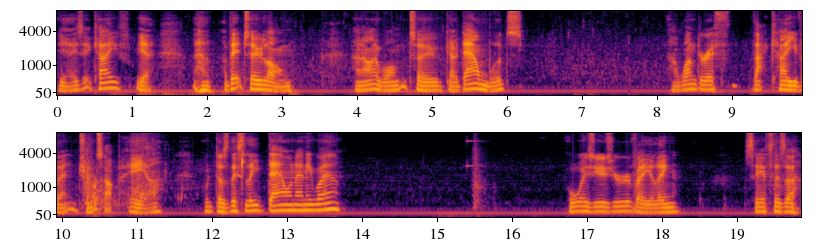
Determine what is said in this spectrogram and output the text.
yeah, is it a cave? Yeah, a bit too long. And I want to go downwards. I wonder if that cave entrance up here, does this lead down anywhere? Always use your revealing. See if there's a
